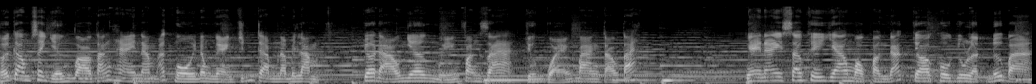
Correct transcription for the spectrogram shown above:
khởi công xây dựng vào tháng 2 năm Ất Mùi năm 1955 do đạo nhân Nguyễn Văn Gia, trưởng quản ban tạo tác. Ngày nay sau khi giao một phần đất cho khu du lịch nước Bà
